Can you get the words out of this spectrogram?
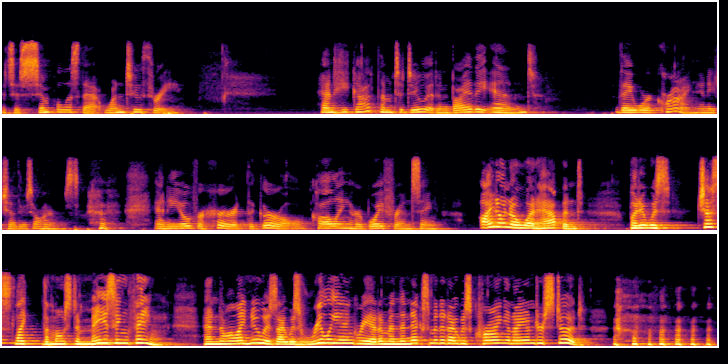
It's as simple as that one, two, three. And he got them to do it, and by the end, they were crying in each other's arms. and he overheard the girl calling her boyfriend saying, I don't know what happened, but it was just like the most amazing thing. And all I knew is I was really angry at him, and the next minute I was crying and I understood.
